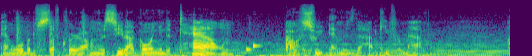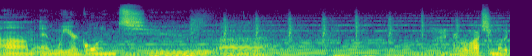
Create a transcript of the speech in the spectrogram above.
and a little bit of stuff cleared out, I'm going to see about going into town. Oh, sweet. M is the hotkey for map. Um, and we are going to... Uh, I remember watching another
